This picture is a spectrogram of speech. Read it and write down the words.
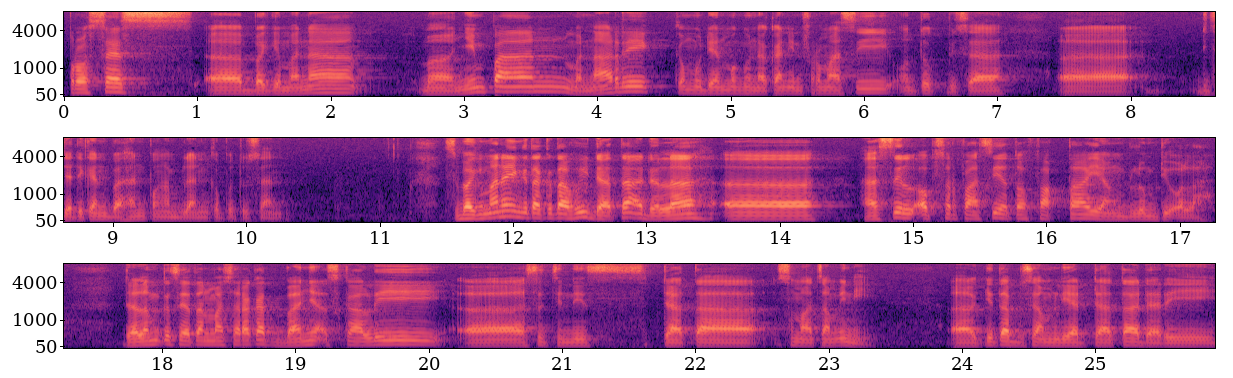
proses uh, bagaimana menyimpan, menarik, kemudian menggunakan informasi untuk bisa uh, dijadikan bahan pengambilan keputusan. Sebagaimana yang kita ketahui, data adalah uh, hasil observasi atau fakta yang belum diolah. Dalam kesehatan masyarakat banyak sekali uh, sejenis data semacam ini. Uh, kita bisa melihat data dari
